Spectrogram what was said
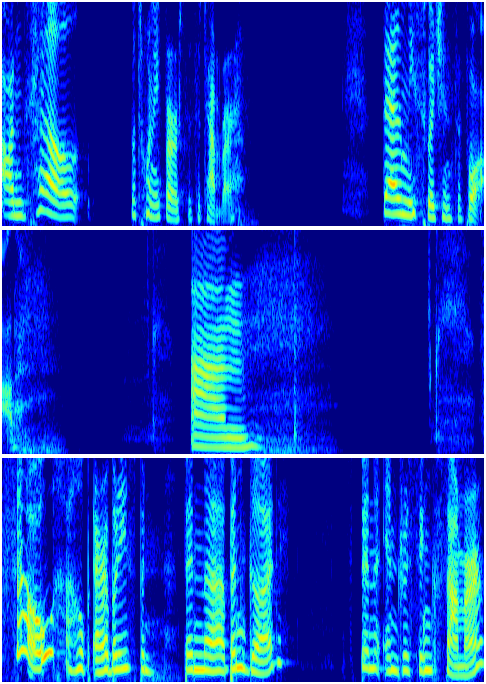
until the 21st of September? Then we switch into fall. Um so, I hope everybody's been been uh, been good. It's been an interesting summer.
